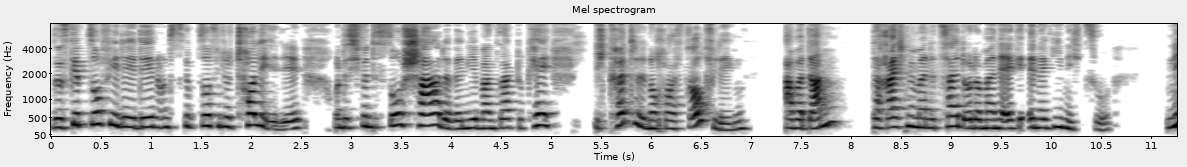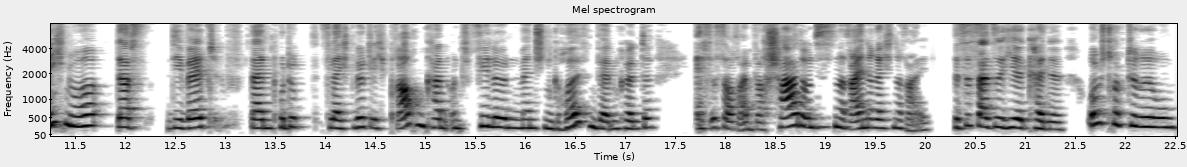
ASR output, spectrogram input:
Es gibt so viele Ideen und es gibt so viele tolle Ideen. Und ich finde es so schade, wenn jemand sagt, okay, ich könnte noch was drauflegen, aber dann da reicht mir meine Zeit oder meine Energie nicht zu. Nicht nur, dass die Welt dein Produkt vielleicht wirklich brauchen kann und vielen Menschen geholfen werden könnte, es ist auch einfach schade und es ist eine reine Rechnerei. Es ist also hier keine Umstrukturierung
